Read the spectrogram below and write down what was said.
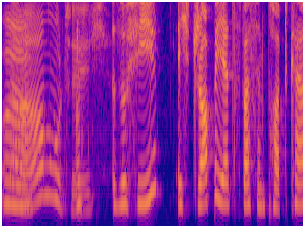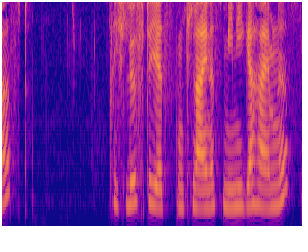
Ja, mutig. Sophie, ich droppe jetzt was im Podcast. Ich lüfte jetzt ein kleines Mini-Geheimnis.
